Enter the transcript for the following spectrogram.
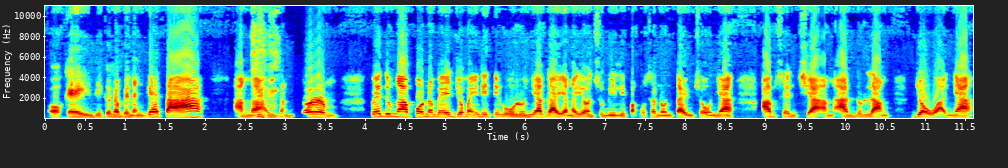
Okay, hindi ko na binanggit ha, ang ah, isang term. Pwede nga po na medyo mainit yung ulo niya, gaya ngayon, sumilip ako sa noon time show niya. Absent siya, ang andun lang, jowa niya.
